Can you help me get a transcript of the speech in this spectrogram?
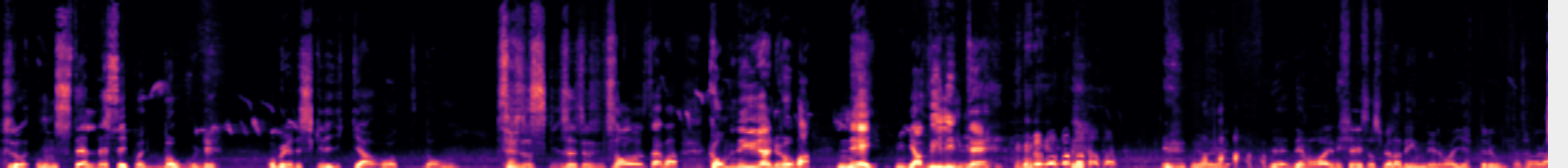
Så då, hon ställde sig på ett bord och började skrika åt dem. Sen så, så, så, sa hon såhär bara Kom ner nu! Hon bara Nej! Jag vill inte! det, var, det var en tjej som spelade in det, det var jätteroligt att höra.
